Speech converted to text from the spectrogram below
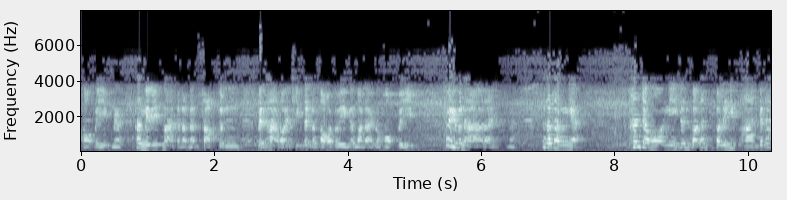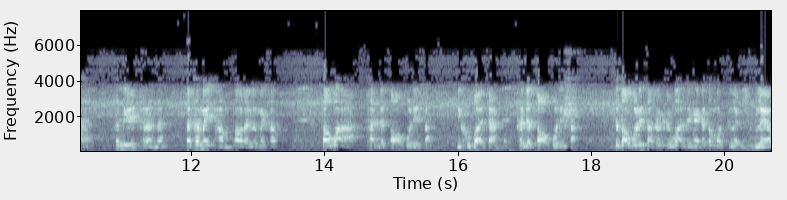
เหาะไปอีกนะท่านมีฤทธิ์มากขนาดนั้นสับจนเป็นห้าร้อยชิ้นท่านก็ต่อตัวเองขึ้นมาได้ก็เหาะไปอีกไม่มีปัญหาอะไรนะท่านก็ทำอย่างเงี้ยท่านจะเหาะหนีจนกว่าท่านปรินิพานก็ได้ท่านมีฤทธิ์ขนาดนั้น แต่ท่านไม่ทำเพราะอะไรรู้ไหมครับ เพราะว่าท่านจะต่อโพธิสัตว์มีครูบาอาจารย์ท่านจะต่อโพธิสัตว์จะต่อโพธิสัตว์ก็คือว่ายังไงก็ต้องมาเกิดอยู่แล้ว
